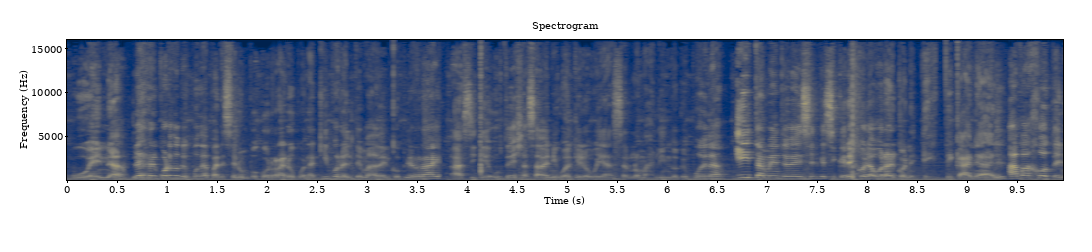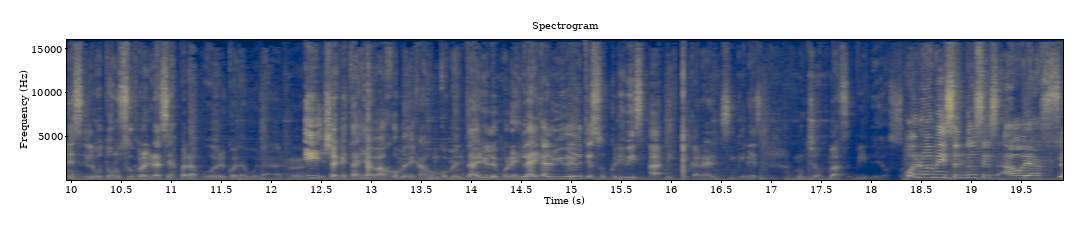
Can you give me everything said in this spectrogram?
buena. Les recuerdo que puede aparecer un poco raro por aquí por el tema del copyright, así que ustedes ya saben igual que lo voy a hacer lo más lindo que pueda. Y también te voy a decir que si querés colaborar con este canal, abajo tenés el botón super gracias para poder colaborar. Y ya que estás ahí abajo me dejas un comentario, le pones like al video y te suscribís a este canal si querés muchos más videos. Bueno amis, entonces ahora sí,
